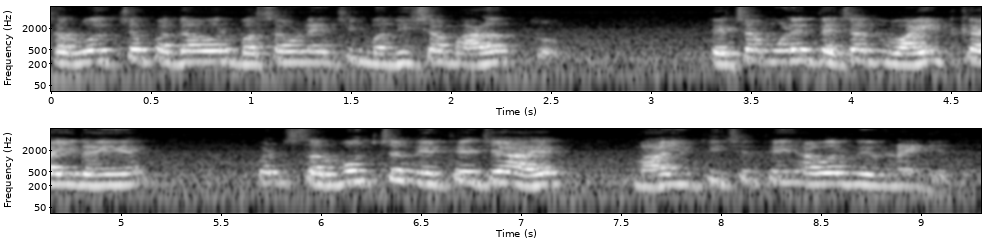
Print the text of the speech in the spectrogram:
सर्वोच्च पदावर बसवण्याची मनीषा बाळगतो. त्याच्यामुळे त्याच्यात वाईट काही नाही आहे पण सर्वोच्च नेते जे आहेत महायुतीचे ते यावर निर्णय घेते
